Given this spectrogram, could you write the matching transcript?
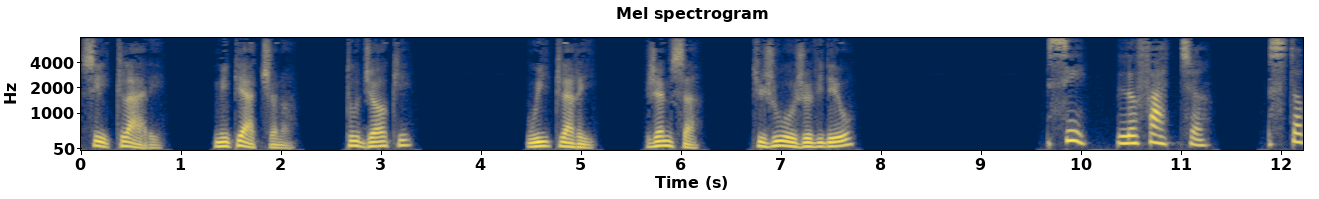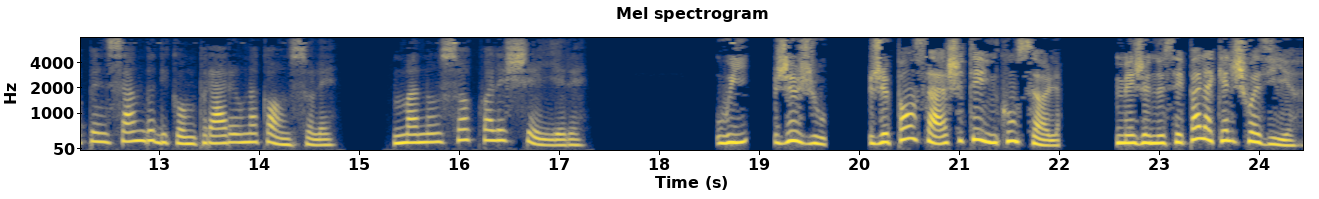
Sì, Clary. Mi piacciono. Tu giochi? Oui, Clary. J'aime ça. Tu joues aux jeux vidéo? Sì, lo faccio. Sto pensando di comprare una console. Ma non so quale scegliere. Oui, je joue. Je pense à acheter une console. Mais je ne sais pas laquelle choisir.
